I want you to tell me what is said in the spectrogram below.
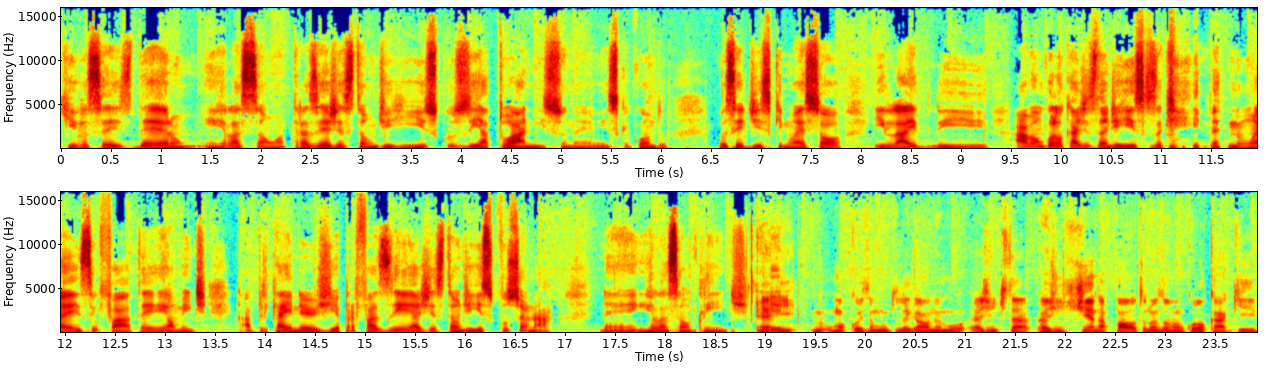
que vocês deram em relação a trazer a gestão de riscos e atuar nisso, né? Isso que quando você disse que não é só ir lá e, e ah, vamos colocar gestão de riscos aqui, né? Não é esse o fato, é realmente aplicar energia para fazer a gestão de risco funcionar. Né, em relação ao cliente. É, e uma coisa muito legal, né, amor? A gente, tá, a gente tinha na pauta, nós não vamos colocar aqui.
